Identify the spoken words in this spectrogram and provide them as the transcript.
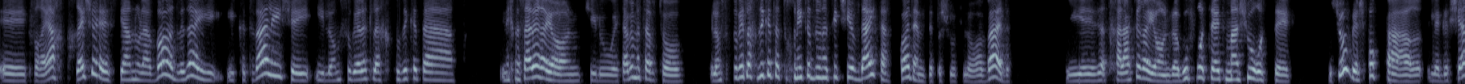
אה, כבר היה אחרי שסיימנו לעבוד וזה, היא, היא כתבה לי שהיא לא מסוגלת להחזיק את ה... היא נכנסה להיריון, כאילו, הייתה במצב טוב, היא לא מסוגלת להחזיק את התוכנית התזונתית שהיא עבדה איתה קודם, זה פשוט לא עבד. היא התחלת הריון, והגוף רוצה את מה שהוא רוצה, ושוב, יש פה פער לגשר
